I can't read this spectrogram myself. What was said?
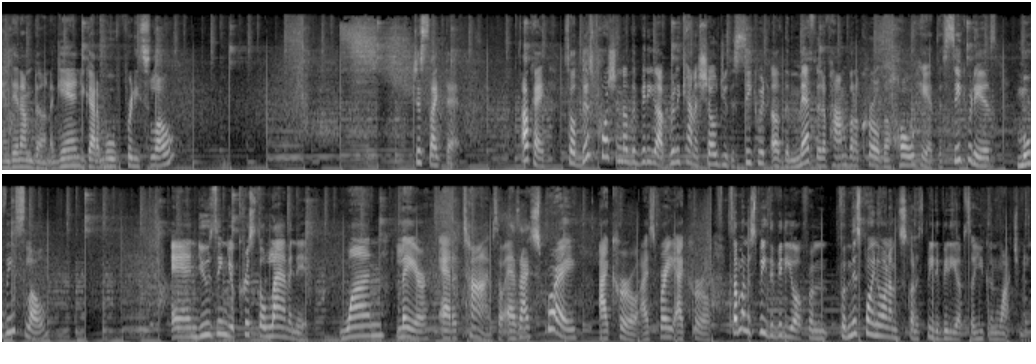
and then I'm done. Again, you gotta move pretty slow. Just like that. Okay, so this portion of the video, I've really kind of showed you the secret of the method of how I'm gonna curl the whole head. The secret is moving slow and using your crystal laminate one layer at a time. So as I spray, I curl, I spray, I curl. So I'm gonna speed the video up from, from this point on, I'm just gonna speed the video up so you can watch me.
